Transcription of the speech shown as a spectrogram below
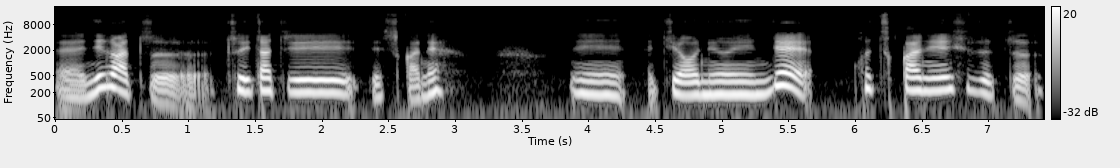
えー、2月1日ですかね。に、一応入院で、2日に手術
